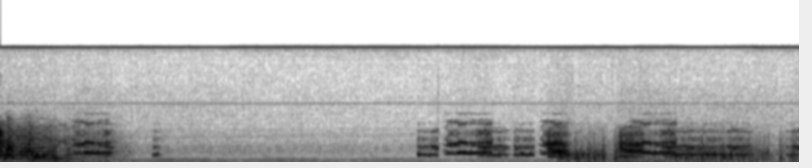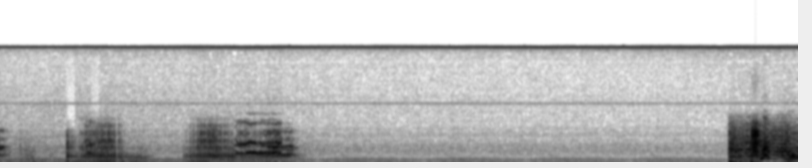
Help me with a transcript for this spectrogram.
Checkpoint! Checkpoint!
